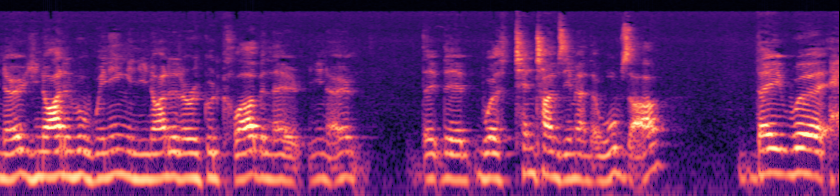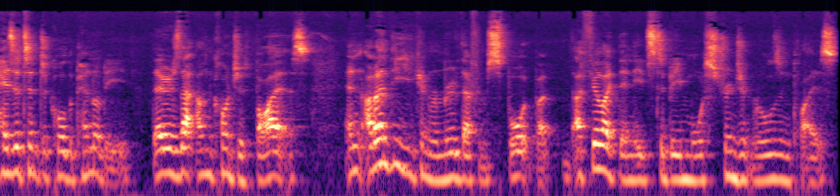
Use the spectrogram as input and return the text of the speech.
you know United were winning, and United are a good club, and they're you know they they're worth ten times the amount that Wolves are. They were hesitant to call the penalty. There is that unconscious bias, and I don't think you can remove that from sport. But I feel like there needs to be more stringent rules in place.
